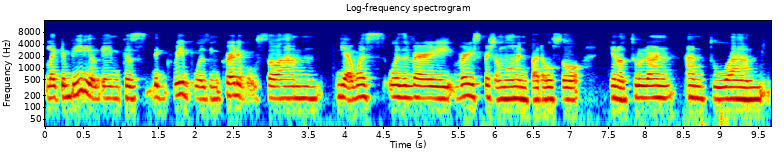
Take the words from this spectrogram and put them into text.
like a video game because the grip was incredible. So um, yeah, was was a very very special moment, but also you know to learn and to um,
